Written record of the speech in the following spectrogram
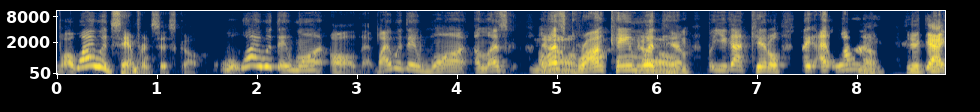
why would San Francisco? why would they want all that? Why would they want unless no, unless Gronk came no. with him? But you got Kittle. Like I, why? No. You got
